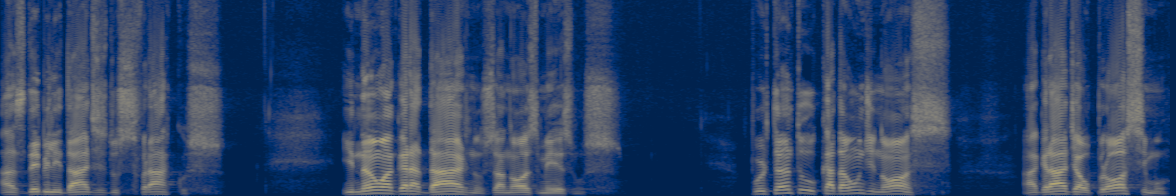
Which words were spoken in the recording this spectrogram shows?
as debilidades dos fracos e não agradar-nos a nós mesmos. Portanto, cada um de nós agrade ao próximo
